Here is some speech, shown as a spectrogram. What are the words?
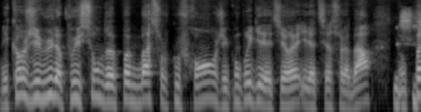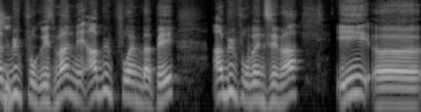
mais quand j'ai vu la position de Pogba sur le coup franc, j'ai compris qu'il a tiré, il a tiré sur la barre. Donc pas de but pour Griezmann, mais un but pour Mbappé, un but pour Benzema, et euh,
